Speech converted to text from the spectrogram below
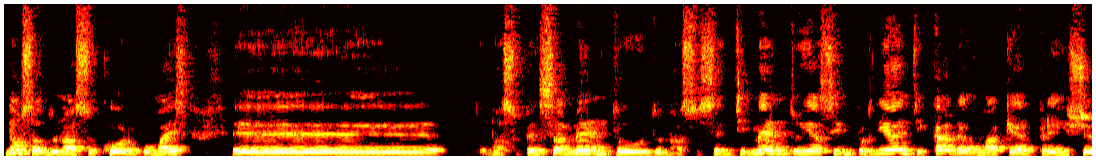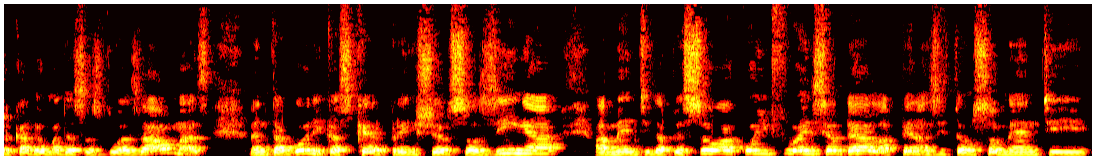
não só do nosso corpo, mas eh, do nosso pensamento, do nosso sentimento e assim por diante. Cada uma quer preencher, cada uma dessas duas almas antagônicas quer preencher sozinha a mente da pessoa com a influência dela, apenas e tão somente.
